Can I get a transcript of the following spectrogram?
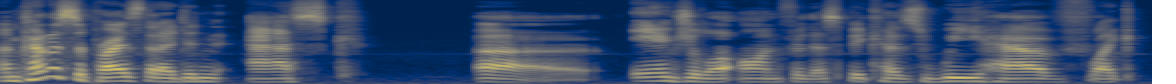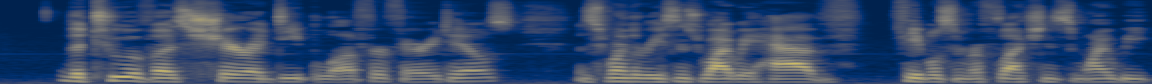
I'm kind of surprised that I didn't ask uh Angela on for this because we have like the two of us share a deep love for fairy tales. It's one of the reasons why we have fables and reflections and why we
